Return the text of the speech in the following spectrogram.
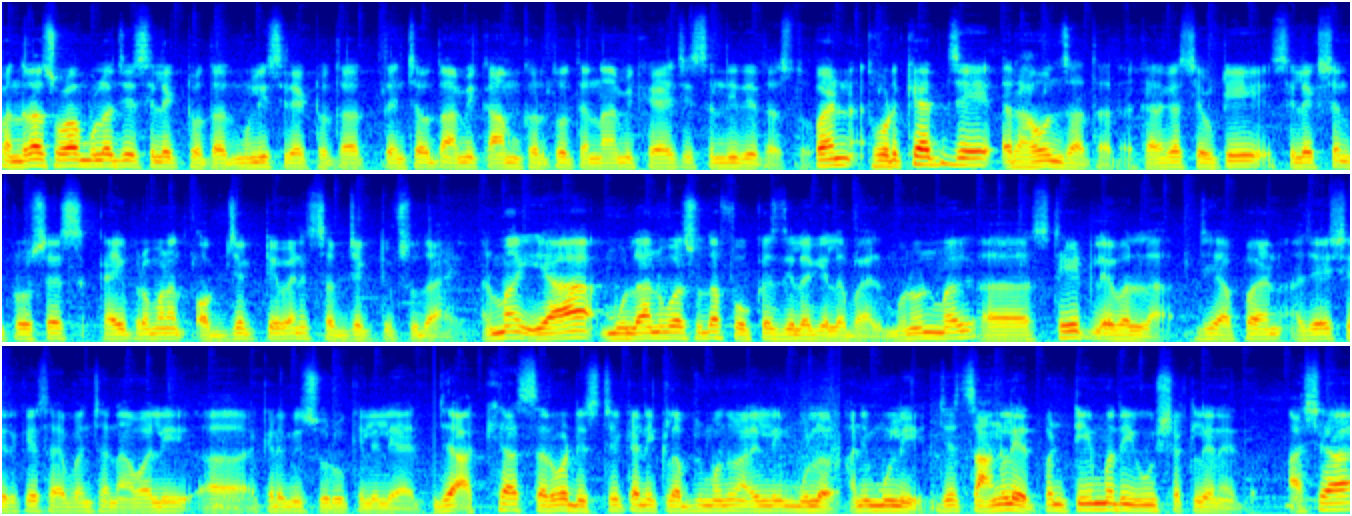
पंधरा सोळा मुलं जे सिलेक्ट होतात मुली सिलेक्ट होतात त्यांच्यावर तर आम्ही काम करतो त्यांना आम्ही खेळायची संधी देत असतो. पण थोडक्यात जे राहून जातात कारण का शेवटी सिलेक्शन प्रोसेस काही प्रमाणात ऑब्जेक्टिव्ह आणि सब्जेक्टिव्ह सुद्धा आहे. आणि मग या मुलांवर सुद्धा फोकस दिलं गेलं पाहिजे. म्हणून मग स्टेट लेवलला जी आपण अजय शिर्के साहेबांच्या नावाली अकॅडमी सुरू केलेली आहे जे अख्ख्या सर्व डिस्ट्रिक्ट आणि क्लब्समधून आलेली मुलं आणि मुली जे चांगले आहेत पण टीममध्ये येऊ शकले नाहीत. अशा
